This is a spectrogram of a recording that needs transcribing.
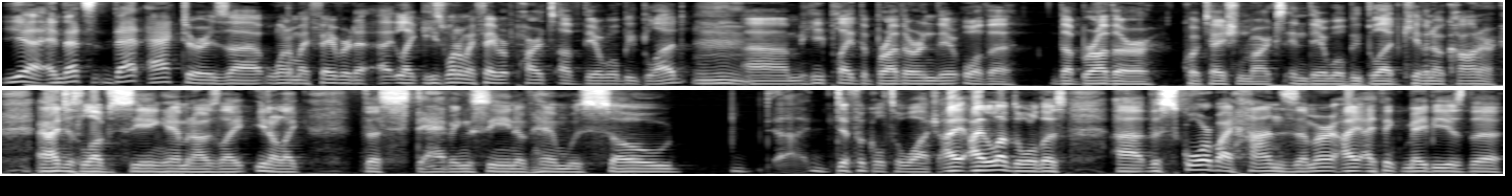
Yeah, and that's that actor is uh, one of my favorite. Uh, like he's one of my favorite parts of There Will Be Blood. Mm. Um, he played the brother in there, or the the brother quotation marks in There Will Be Blood, Kevin O'Connor, and I just loved seeing him. And I was like, you know, like the stabbing scene of him was so uh, difficult to watch. I, I loved all this. Uh, the score by Hans Zimmer, I, I think maybe is the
